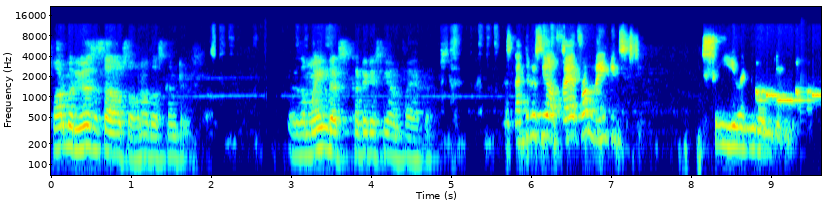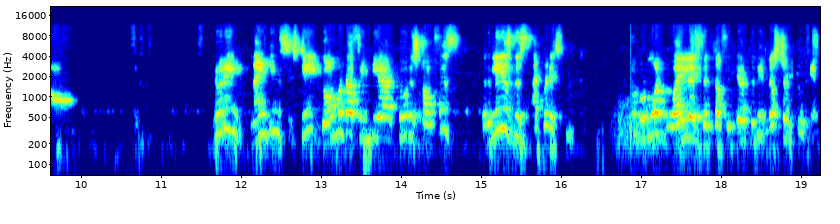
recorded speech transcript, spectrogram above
former USSR also, one of those countries. There's a mine that's continuously on fire. It's continuously on fire from 1960. See even golden. During 1960, Government of India Tourist Office released this advertisement to promote wildlife wealth of India to the Western tourists.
